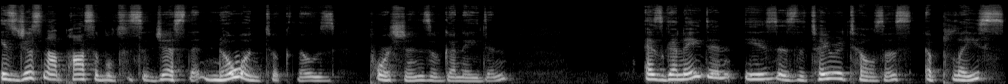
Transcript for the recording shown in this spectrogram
It's just not possible to suggest that no one took those portions of Gan Eden. As Gan Eden is, as the Torah tells us, a place,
